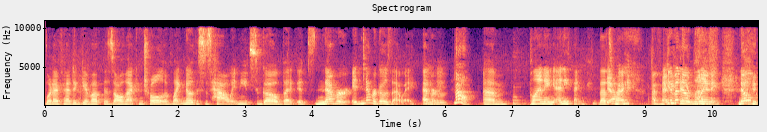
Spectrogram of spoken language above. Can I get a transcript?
what I've had to give up is all that control of like, no, this is how it needs to go, but it's never it never goes that way ever. no. Um, planning anything. That's Yeah. why I've given up in life. planning. No,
